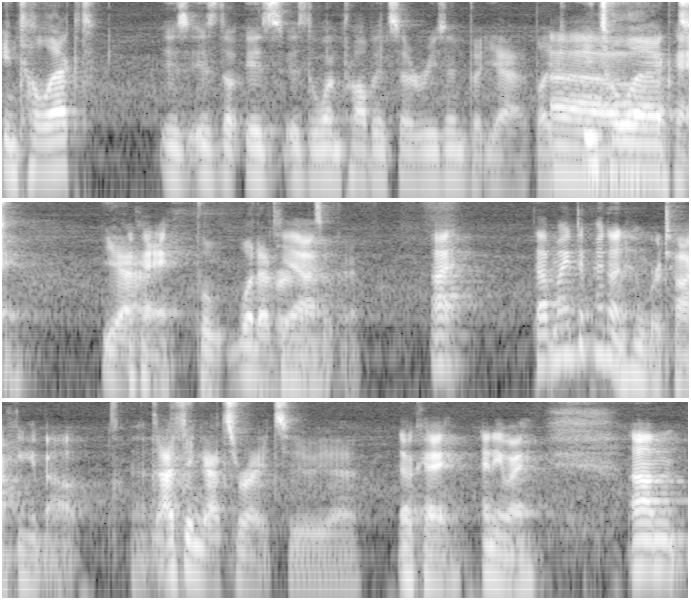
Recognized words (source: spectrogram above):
intellect is is the is, is the one probably instead of reason. But yeah, like Oh, intellect. okay Yeah. Okay. But whatever. Yeah. It's okay. I, that might depend on who we're talking about I think that's right too. Yeah. Okay, anyway. Um,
